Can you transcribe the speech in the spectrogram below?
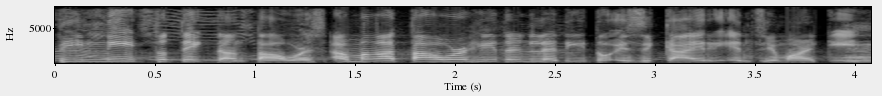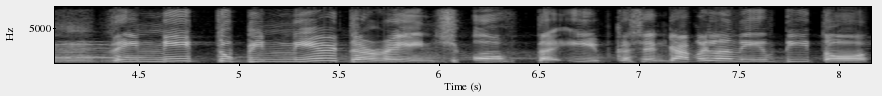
they need to take down towers. Ang mga tower hitter nila dito is si Kyrie and si Marky. Mm-hmm. They need to be near the range of the Eve. Kasi ang gagawin lang ni Eve dito,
